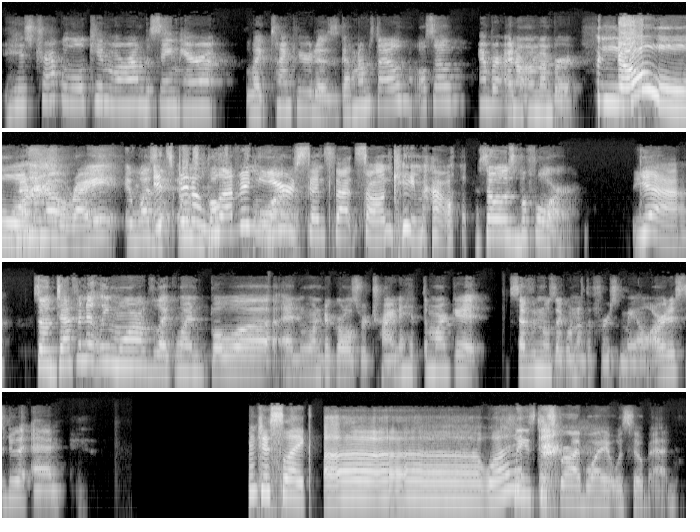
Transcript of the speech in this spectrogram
his track with Lil Kim around the same era, like time period as Gangnam Style? Also, Amber, I don't remember. no, No, no, no. Right? It wasn't. It's been was 11 before. years since that song came out. So it was before. Yeah. So definitely more of like when BoA and Wonder Girls were trying to hit the market. Seven was like one of the first male artists to do it, and I'm just like, uh, what? please describe why it was so bad.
